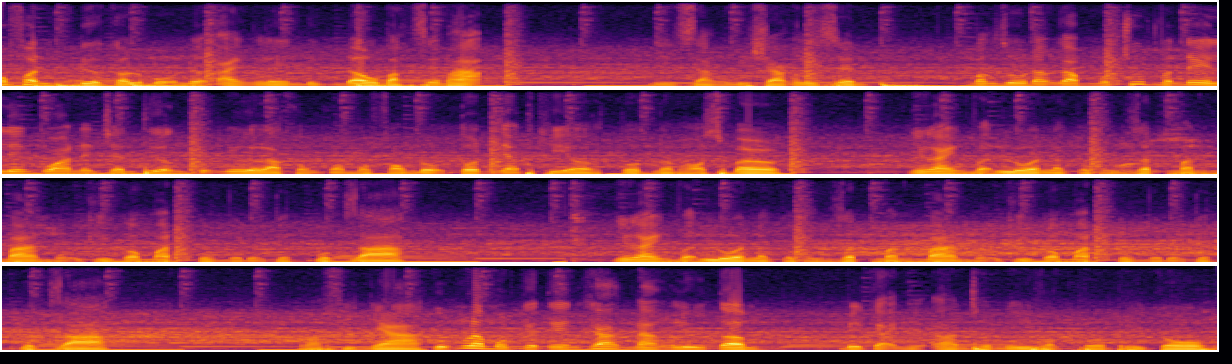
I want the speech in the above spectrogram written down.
Góp phần đưa câu lạc bộ nước Anh lên đứng đầu bảng xếp hạng. Nhìn sang Richarlison, mặc dù đang gặp một chút vấn đề liên quan đến chấn thương cũng như là không có một phong độ tốt nhất khi ở Tottenham Hotspur, nhưng anh vẫn luôn là cầu thủ rất mắn bàn mỗi khi góp mặt cùng với đội tuyển quốc gia. Nhưng anh vẫn luôn là cầu thủ rất mắn bàn mỗi khi góp mặt cùng với đội tuyển quốc gia. Rafinha cũng là một cái tên khác đáng lưu tâm bên cạnh những Anthony hoặc Rodrigo.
